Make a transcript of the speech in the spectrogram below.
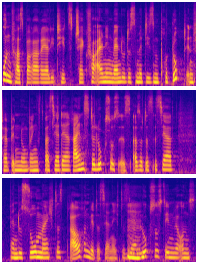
unfassbarer Realitätscheck, vor allen Dingen, wenn du das mit diesem Produkt in Verbindung bringst, was ja der reinste Luxus ist. Also das ist ja, wenn du es so möchtest, brauchen wir das ja nicht. Das ist mhm. ja ein mhm. Luxus, den wir uns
